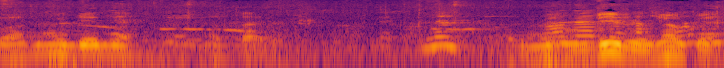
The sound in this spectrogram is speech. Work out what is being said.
輪投げで当たる。ビール200円。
